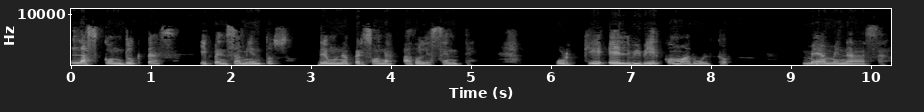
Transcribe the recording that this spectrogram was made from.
las conductas y pensamientos de una persona adolescente, porque el vivir como adulto me amenaza,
